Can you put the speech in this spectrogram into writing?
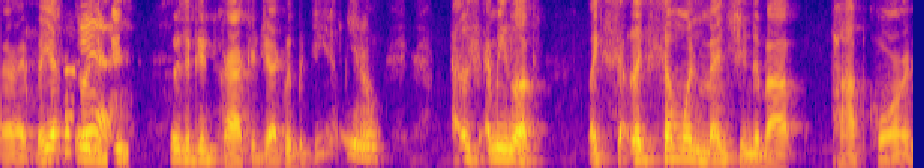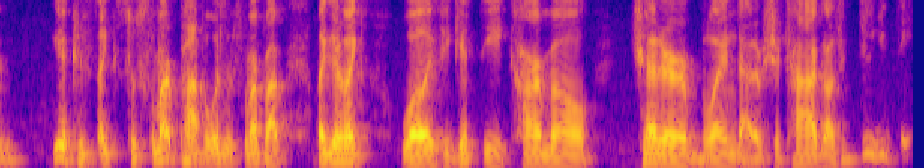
All right, but yeah, So, it was, yeah. A good, it was a good cracker jack. But do you, you know, I, was, I mean, look, like so- like someone mentioned about popcorn. Yeah, because like so, smart pop. It wasn't smart pop. Like they're like, well, if you get the caramel cheddar blend out of Chicago, I was like, dude, you think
